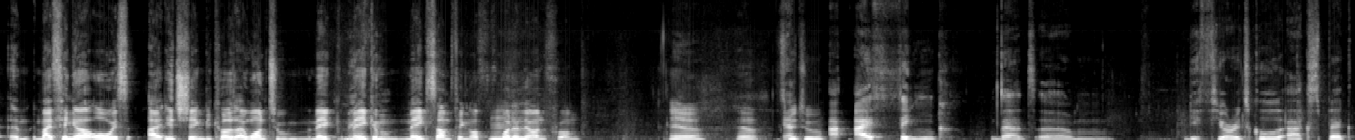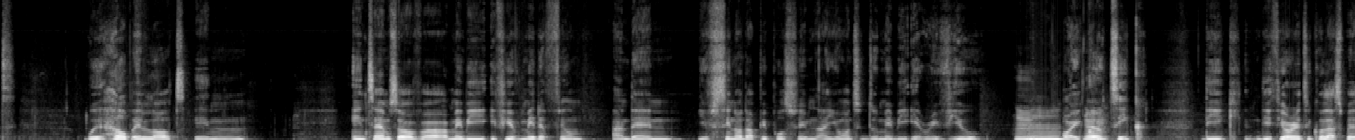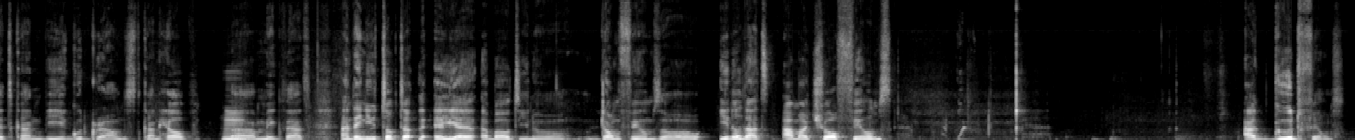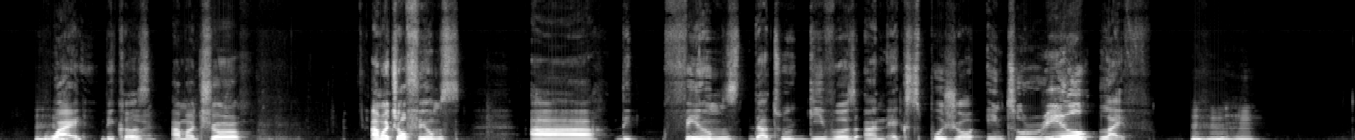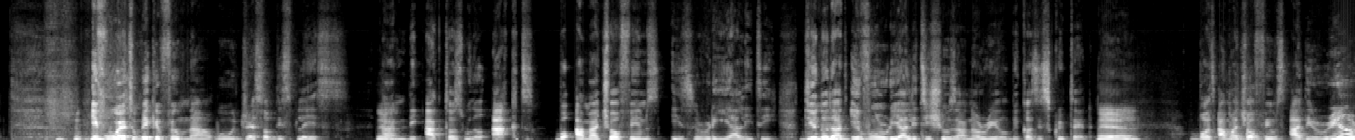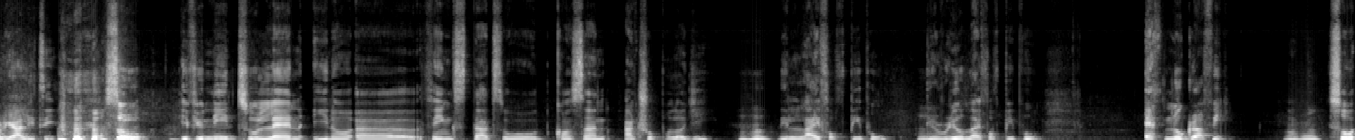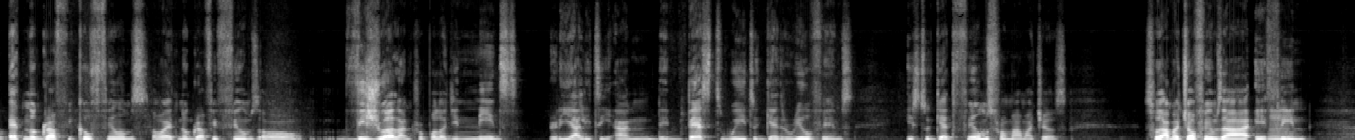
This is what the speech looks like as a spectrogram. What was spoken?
um, my finger always are itching because I want to make make a, make something of what I Mhm. learned from. Yeah, Yeah. it's me too. I, I think that um, the theoretical aspect will help a lot in in terms of uh, maybe if you've made a film and then you've seen other people's films and you want to do maybe a review Mhm. or a Yeah. critique, the the theoretical aspect can be a good grounds, can help Hmm. uh, make that. And then you talked earlier about you know dumb films or you know that amateur films are good films. Why? Because Why? amateur amateur films are the films that will give us an exposure into real life. Mm-hmm. if we were to make a film now, we would dress up this place Yeah. and the actors will act. But amateur films is reality. Do you know that even reality shows are not real because it's scripted? Yeah. But amateur films are the real reality. so if you need to learn, you know, uh, things that would concern anthropology, the life of people, the real life of people, ethnography, Mhm. so ethnographical films or ethnography films or visual anthropology needs reality and the best way to get real films is to get films from amateurs. So amateur films are a thing.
